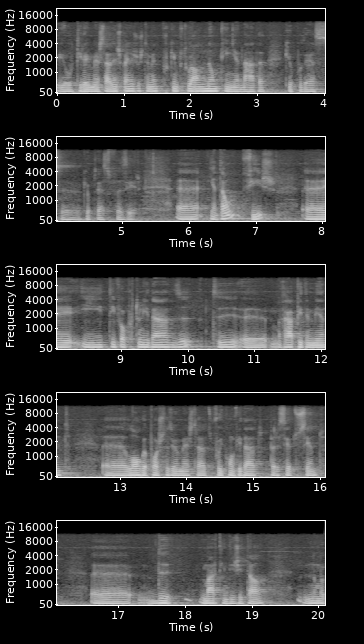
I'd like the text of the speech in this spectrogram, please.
eu tirei o mestrado em Espanha justamente porque em Portugal não tinha nada que eu pudesse, que eu pudesse fazer. Uh, e então fiz uh, e tive a oportunidade de, de rapidamente, logo após fazer o mestrado, fui convidado para ser docente de marketing digital numa,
